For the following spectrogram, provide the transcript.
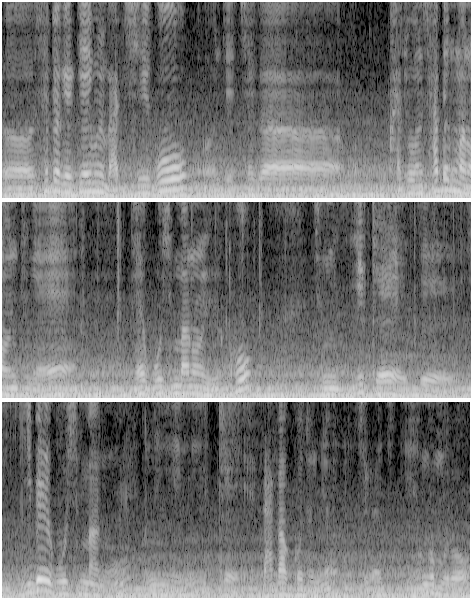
어, 새벽에 게임을 마치고 어, 이제 제가 가져온 400만 원 중에 150만 원을 잃고 지금 이렇게 이제 250만 원이 이렇게 남았거든요. 제가 현금으로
